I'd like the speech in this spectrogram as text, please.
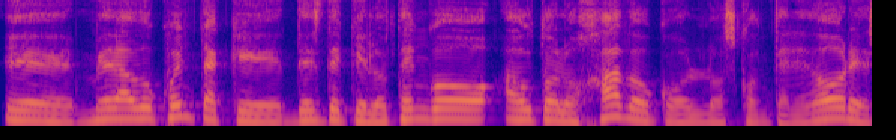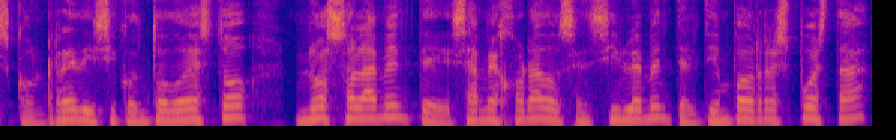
eh, me he dado cuenta que desde que lo tengo autoalojado con los contenedores, con Redis y con todo esto, no solamente se ha mejorado sensiblemente el tiempo de respuesta,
